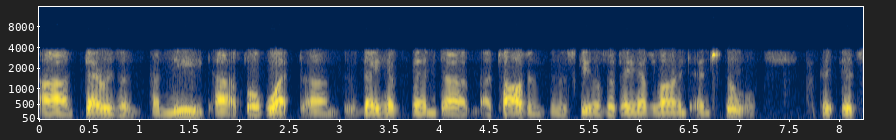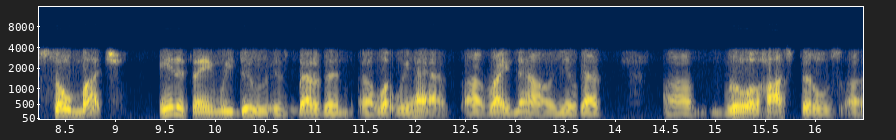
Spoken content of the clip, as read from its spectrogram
uh, there is a, a need uh, for what uh, they have been uh, taught and, and the skills that they have learned in school. It, it's so much. Anything we do is better than uh, what we have uh, right now. You've got uh, rural hospitals uh,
